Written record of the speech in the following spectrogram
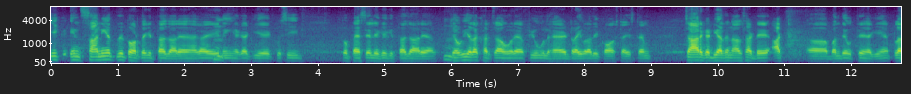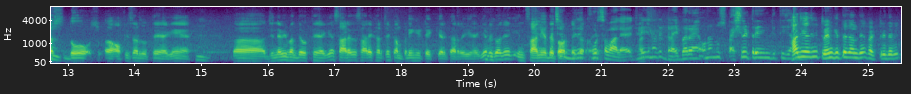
ਇੱਕ ਇਨਸਾਨੀਅਤ ਦੇ ਤੌਰ ਤੇ ਕੀਤਾ ਜਾ ਰਿਹਾ ਹੈਗਾ ਇਹ। ਨਹੀਂ ਹੈਗਾ ਕਿ ਇਹ ਕਿਸੇ ਤੋਂ ਪੈਸੇ ਲੈ ਕੇ ਕੀਤਾ ਜਾ ਰਿਹਾ। ਜੋ ਵੀ ਇਹਦਾ ਖਰਚਾ ਹੋ ਰਿਹਾ ਫਿਊਲ ਹੈ ਡਰਾਈਵਰਾਂ ਦੀ ਕਾਸਟ ਹੈ ਇਸ ਟਾਈਮ ਚਾਰ ਗੱਡੀਆਂ ਦੇ ਨਾਲ ਸਾਡੇ 8 ਬੰਦੇ ਉੱਤੇ ਹੈਗੇ ਆ ਪਲੱਸ ਦੋ ਆਫੀਸਰਸ ਉੱਤੇ ਹੈਗੇ ਆ ਜਿੰਨੇ ਵੀ ਬੰਦੇ ਉੱਤੇ ਹੈਗੇ ਆ ਸਾਰੇ ਦੇ ਸਾਰੇ ਖਰਚੇ ਕੰਪਨੀ ਹੀ ਟੇਕ ਕੇਅਰ ਕਰ ਰਹੀ ਹੈਗੀ ਬਿਕੋਜ਼ ਇਹ ਇਨਸਾਨੀਅਤ ਦੇ ਤੌਰ ਤੇ ਕਰ ਇੱਕ ਰਹੀ ਹੋਰ ਹੈ ਸਵਾਲ ਹੈ ਜਿਹੜੇ। ਇਹਨਾਂ ਦੇ ਡਰਾਈਵਰ ਹੈ ਉਹਨਾਂ ਨੂੰ ਸਪੈਸ਼ਲ ਟ੍ਰੇਨਿੰਗ ਦਿੱਤੀ ਜਾਂਦੀ ਹਾਂਜੀ ਹਾਂਜੀ ਟ੍ਰੇਨ ਕੀਤੇ ਜਾਂਦੇ ਆ ਫੈਕਟਰੀ ਦੇ ਵਿੱਚ।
